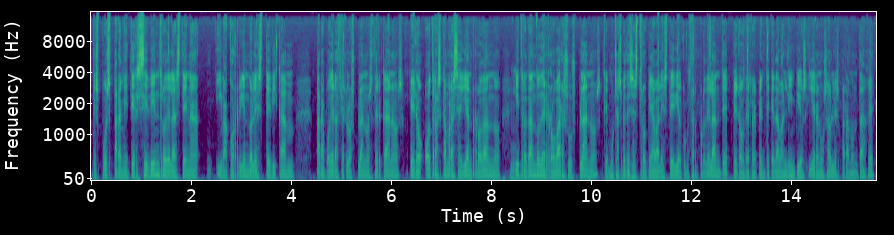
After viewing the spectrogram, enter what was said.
Después, para meterse dentro de la escena, iba corriendo el Steadicam para poder hacer los planos cercanos, pero otras cámaras seguían rodando y mm. tratando de robar sus planos, que muchas veces estropeaba el Steady al cruzar por delante, pero de repente quedaban limpios y eran usables para montaje.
